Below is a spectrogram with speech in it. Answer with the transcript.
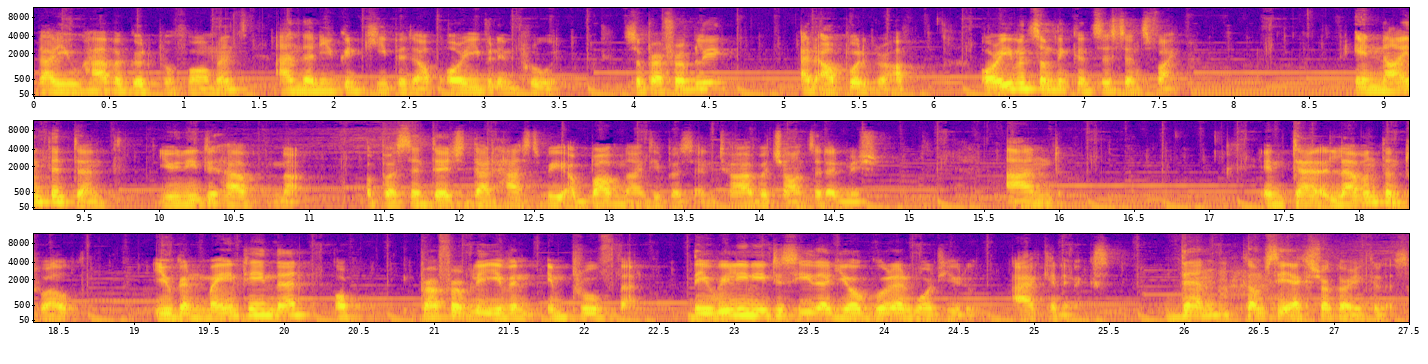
that you have a good performance and then you can keep it up or even improve it. So, preferably an upward graph or even something consistent is fine. In 9th and 10th, you need to have a percentage that has to be above 90% to have a chance at admission. And in 10, 11th and 12th, you can maintain that or preferably even improve that. They really need to see that you're good at what you do, academics. Then comes the extracurriculars.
